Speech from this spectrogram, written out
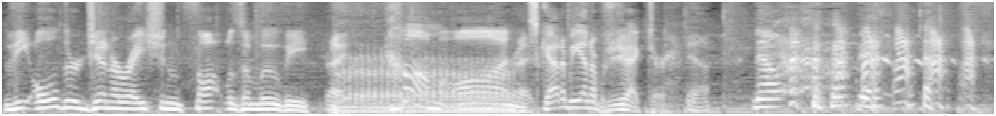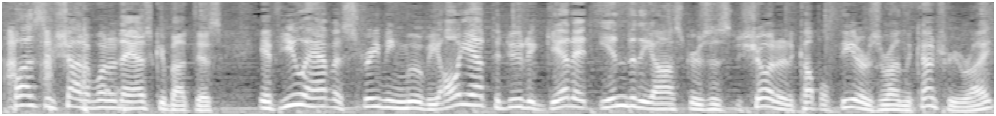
the older generation thought was a movie. Right. Come on. It's got to be on a projector. Yeah. Now, positive shot. I wanted to ask you about this. If you have a streaming movie, all you have to do to get it into the Oscars is to show it at a couple theaters around the country, right?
